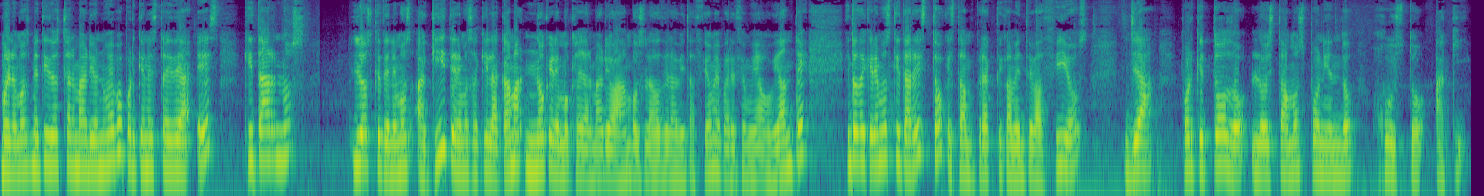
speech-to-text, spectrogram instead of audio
Bueno, hemos metido este armario nuevo porque nuestra idea es quitarnos los que tenemos aquí. Tenemos aquí la cama, no queremos que haya armario a ambos lados de la habitación, me parece muy agobiante. Entonces queremos quitar esto, que están prácticamente vacíos ya, porque todo lo estamos poniendo justo aquí.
